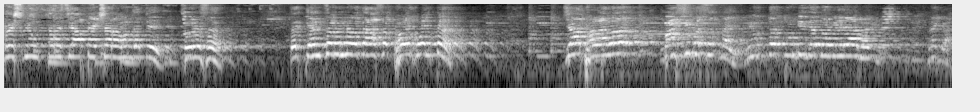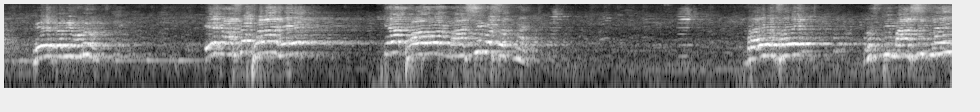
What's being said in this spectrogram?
प्रश्न उत्तराची अपेक्षा राहून जाते. चोरे सर. तर त्यांचं म्हणणं होतं असं फळ कोणतं? ज्या फळावर माशी बसत नाही. मी उत्तर तोंडी देतो वेळेअभावी नाही का? वेळ कमी म्हणून. एक असं फळ आहे नाशिक नाही.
